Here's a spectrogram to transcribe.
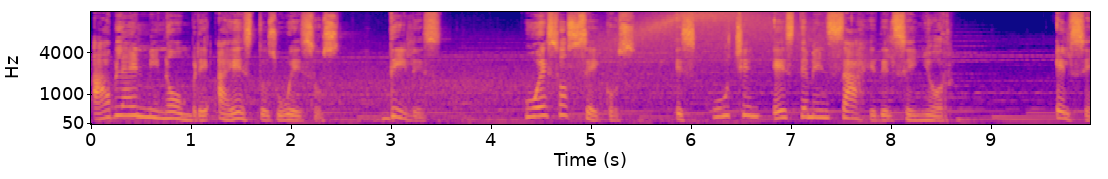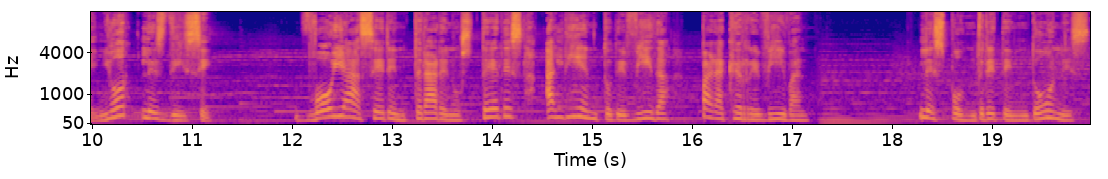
habla en mi nombre a estos huesos, diles, huesos secos, escuchen este mensaje del Señor. El Señor les dice, voy a hacer entrar en ustedes aliento de vida para que revivan. Les pondré tendones,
